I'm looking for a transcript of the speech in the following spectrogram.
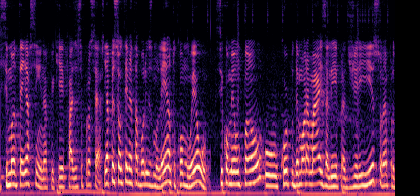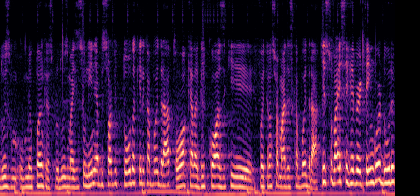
se mantém assim, né? Porque faz esse processo. E a pessoa que tem metabolismo lento, como eu, se comer um pão, o corpo demora mais ali para digerir isso, né? Produz o meu pâncreas produz mais insulina e absorve todo aquele carboidrato ou aquela glicose que foi transformada chamado esse carboidrato. Isso vai se reverter em gordura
